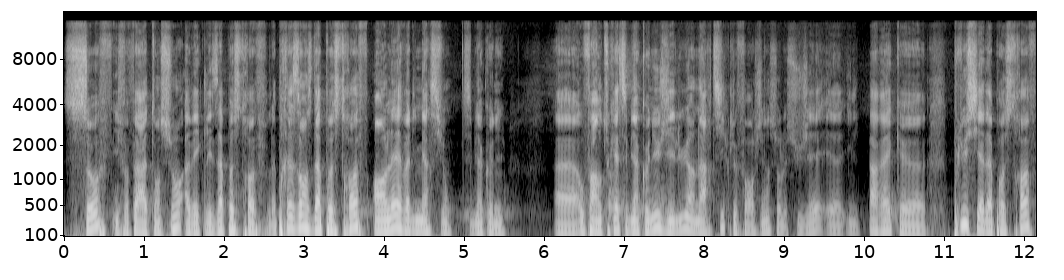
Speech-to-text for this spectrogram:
Sauf, il faut faire attention avec les apostrophes. La présence d'apostrophes enlève à l'immersion. C'est bien connu. Euh, enfin, en tout cas, c'est bien connu. J'ai lu un article forgien sur le sujet. Euh, il paraît que plus il y a d'apostrophes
